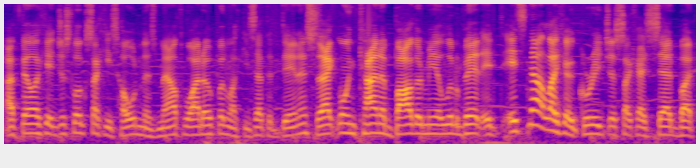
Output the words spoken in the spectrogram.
I feel like it just looks like he's holding his mouth wide open like he's at the dentist. So that one kind of bothered me a little bit. It, it's not like egregious like I said, but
